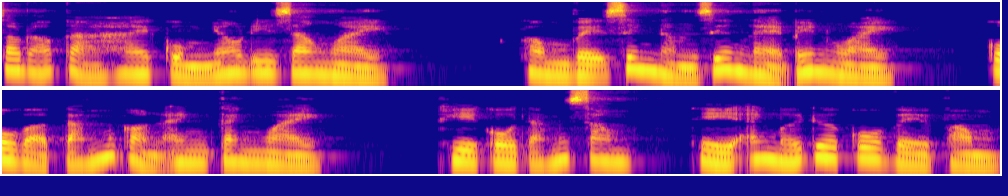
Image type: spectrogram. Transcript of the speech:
sau đó cả hai cùng nhau đi ra ngoài. Phòng vệ sinh nằm riêng lẻ bên ngoài, cô vào tắm còn anh canh ngoài. Khi cô tắm xong thì anh mới đưa cô về phòng,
